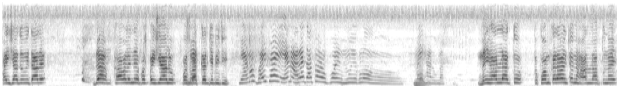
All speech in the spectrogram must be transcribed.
પૈસા જોવી તારે. જા ખાવા લઈને પછી પૈસા આલો પછી વાત કરજે બીજી. નેનો ભાઈ થાય એને હારે જતો કોઈ હું એકલો નહીં સારું લાગતું. નહીં સારું લાગતું? તો કોમ કરાવે છે ને સારું લાગતું નહીં.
